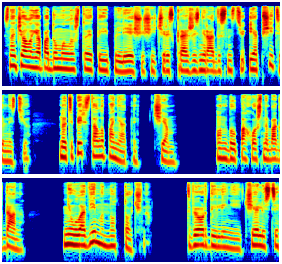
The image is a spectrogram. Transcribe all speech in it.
Сначала я подумала, что это и плещущий через край жизнерадостностью и общительностью, но теперь стало понятно, чем. Он был похож на Богдана. Неуловимо, но точно твердой линией челюсти,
